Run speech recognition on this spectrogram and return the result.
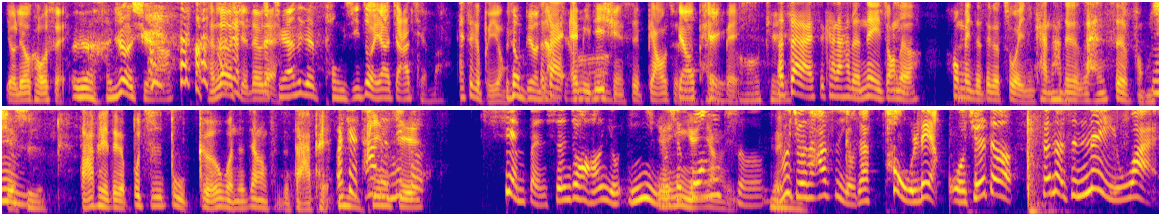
有流口水，呃，很热血啊！很热血，对不对？请问这个桶型座椅要加钱吗？哎，这个不用，不用不用这在 M E D 选是标准的标配。OK 那再来是看到它的内装的后面的这个座椅，你看它这个蓝色缝线是搭配这个不织布格纹的这样子的搭配，而且它的那拼接个线本身就好像有隐隐有一些光样泽，你会觉得它是有在透亮。我觉得真的是内外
